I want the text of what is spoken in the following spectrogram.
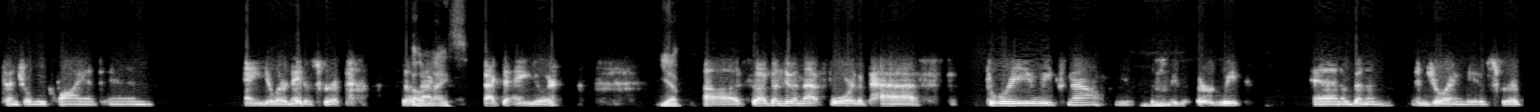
potential new client in Angular NativeScript. So Oh, back, nice. back to Angular. Yep. Uh, so I've been doing that for the past three weeks now. This Mhm. be the third week, and I've been enjoying NativeScript.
